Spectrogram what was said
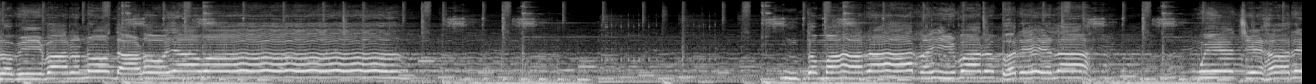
રવિવારનો દાડો આવ. તમારા રવિવાર ભરેલા, મુએ ચહેરે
